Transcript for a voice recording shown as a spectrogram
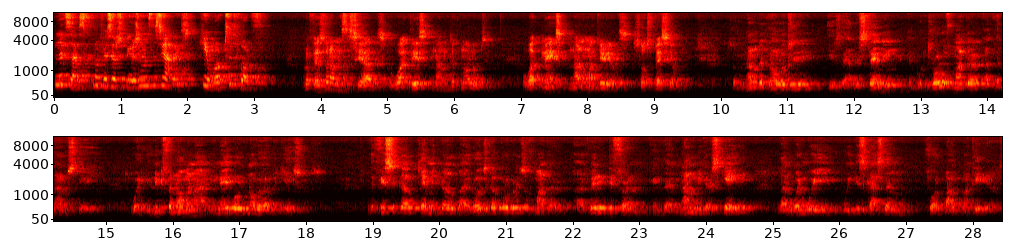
Let's ask Professor Spiros Anastasiadis. He works at Forth. Professor Anastasiadis, what is nanotechnology? What makes nanomaterials so special? So nanotechnology is the understanding and control of matter at the nanoscale, where unique phenomena enable novel applications. The physical, chemical, biological properties of matter are very different in the nanometer scale than when we, we discuss them for bulk materials,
